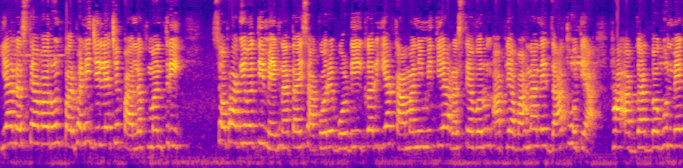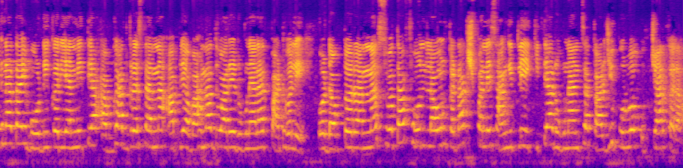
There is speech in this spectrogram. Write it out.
या रस्त्यावरून परभणी जिल्ह्याचे पालकमंत्री सौभाग्यवती मेघनाताई साकोरे बोर्डीकर या कामानिमित्त या रस्त्यावरून आपल्या वाहनाने जात होत्या. हा अपघात बघून मेघनाताई बोर्डीकर यांनी त्या अपघातग्रस्तांना आपल्या वाहनाद्वारे रुग्णालयात पाठवले व डॉक्टरांना स्वतः फोन लावून कटाक्षपणे सांगितले की त्या रुग्णांचा काळजीपूर्वक उपचार करा.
